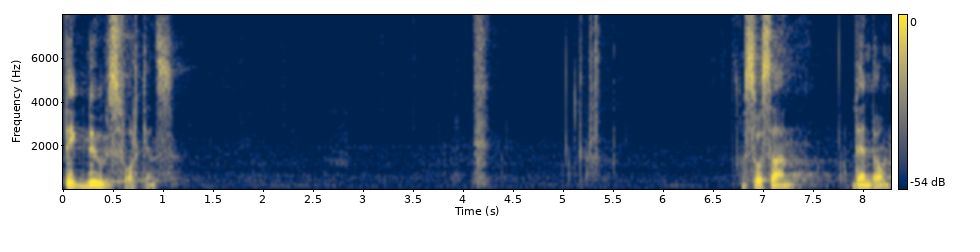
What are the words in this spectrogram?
Big news, folkens. Og Så sa han, 'Vend om'.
